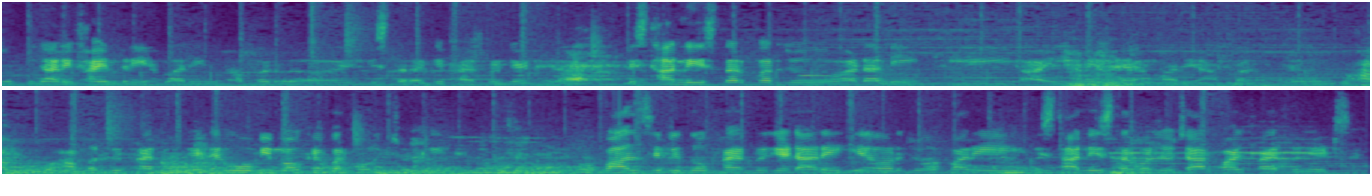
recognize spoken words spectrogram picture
जो बिना रिफाइनरी हमारी वहाँ पर इस तरह की फायर ब्रिगेड है। स्थानीय स्तर पर जो अडानी की आयल मिल है हमारे यहाँ पर तो वहाँ वहाँ पर भी फायर ब्रिगेड है, वो भी मौके पर पहुँच चुकी है। भोपाल से भी दो फायर ब्रिगेड आ रही है और जो हमारी स्थानीय स्तर पर जो चार पाँच फायर ब्रिगेड्स हैं,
